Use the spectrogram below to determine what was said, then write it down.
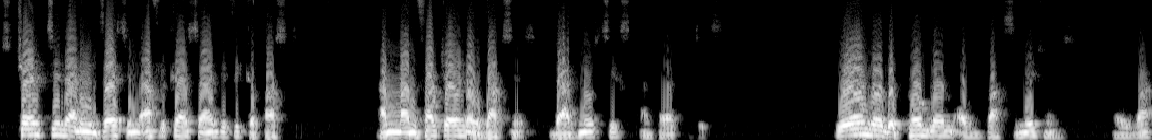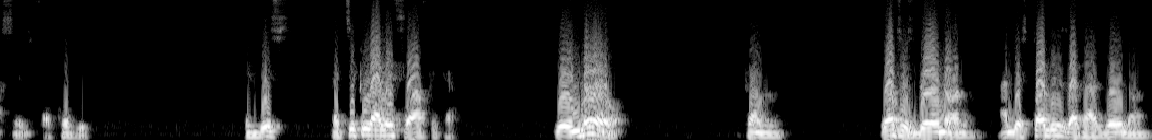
strengthen, and invest in Africa's scientific capacity and manufacturing of vaccines, diagnostics, and therapeutics. We all know the problem of vaccinations or vaccines for COVID. In this, particularly for Africa, we know from what is going on and the studies that are going on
